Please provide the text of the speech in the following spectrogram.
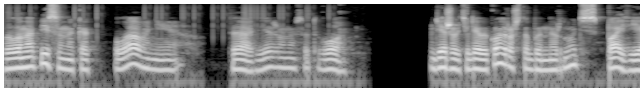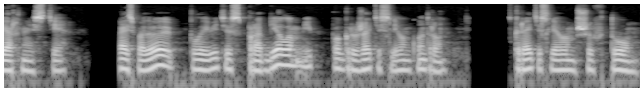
Было написано как плавнее. Так, где же у нас это? Во. Удерживайте левый контур, чтобы нырнуть с поверхности. Каясь водой, плывите с пробелом и погружайте с левым контуром. с левым шифтом.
